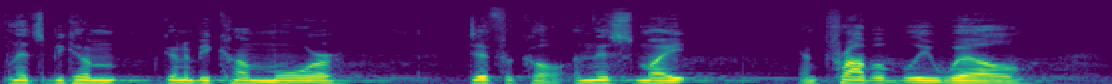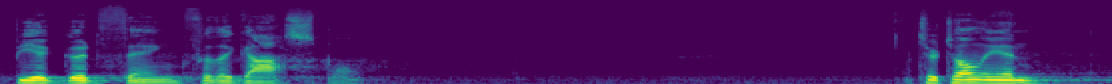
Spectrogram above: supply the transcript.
And it's become, going to become more difficult. And this might and probably will be a good thing for the gospel. Tertullian,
